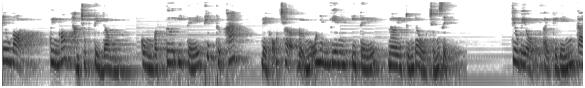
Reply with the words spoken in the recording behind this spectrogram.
kêu gọi, quyên góp hàng chục tỷ đồng cùng vật tư y tế thiết thực khác để hỗ trợ đội ngũ nhân viên y tế nơi tuyến đầu chống dịch. Tiêu biểu phải kể đến ca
